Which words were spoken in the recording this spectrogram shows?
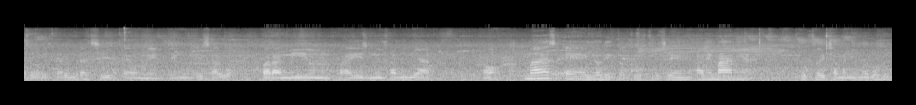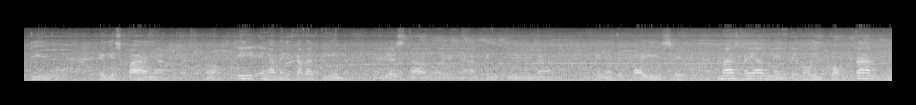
adoro estar em Brasil realmente, é algo para mim um país muito familiar, ¿no? Mas eh, eu dicto cursos em Alemanha, curso de chamanismo evolutivo, em Espanha y en América Latina. He estado en Argentina, en otros países, más realmente lo importante,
